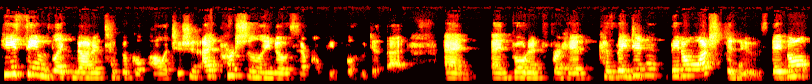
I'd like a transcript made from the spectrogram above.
he seems like not a typical politician. I personally know several people who did that and and voted for him because they didn't they don't watch the news. They don't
